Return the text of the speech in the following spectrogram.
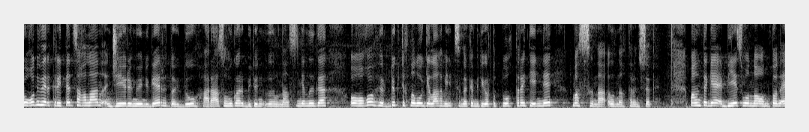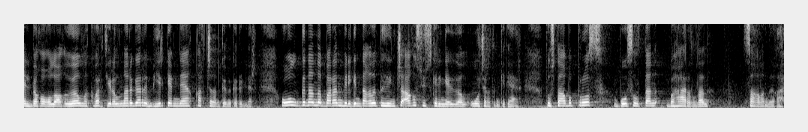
Оғыны веретіреттен сағалан жейрімөнігер дойду арас оғығар бүтін ұғылынан сыняныға оғы үрдік технологиялағы медицина көмітігер тұттуқтыра етенне массына ылынақтырын сөп. Манытыңа 5-10 онтон әлбәқ оғылағыл квартиралынарғар бір кәмне қарчынан көмі көрілер. Ол гынан баран бірген дағыны тұғынчы ағы сүскеріңе ұғыл очыратын кетер. Тұста бұпрос бұл сылттан бағарылдан сағаланыға.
